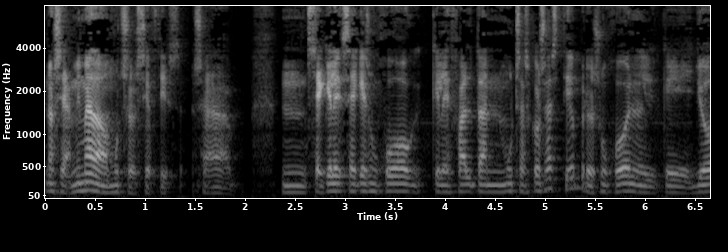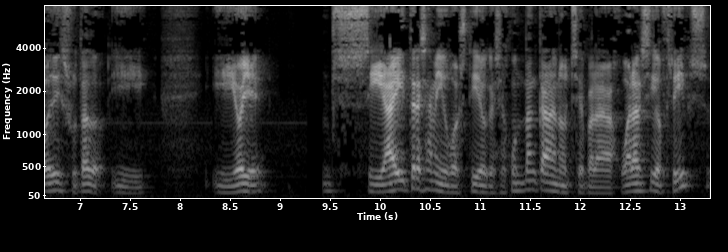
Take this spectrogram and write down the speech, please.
No sé, a mí me ha dado mucho el Sea of Thieves. O sea, mm, sé que, le- sé que es un juego que le faltan muchas cosas, tío, pero es un juego en el que yo he disfrutado. Y, y oye, si hay tres amigos, tío, que se juntan cada noche para jugar al Sea of Thieves,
